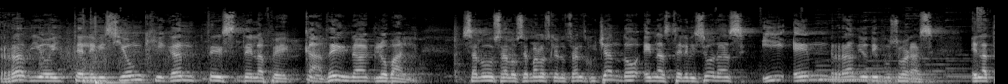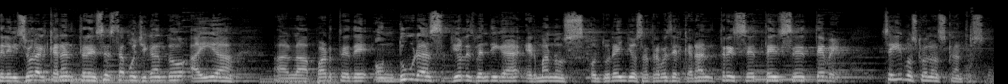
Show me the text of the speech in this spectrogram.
Radio y televisión gigantes de la fe, cadena global. Saludos a los hermanos que nos están escuchando en las televisoras y en radiodifusoras. En la televisora, el canal 13, estamos llegando ahí a la parte de Honduras. Dios les bendiga, hermanos hondureños, a través del canal 13 TCTV. Seguimos con los cantos.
